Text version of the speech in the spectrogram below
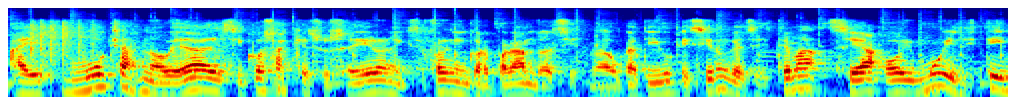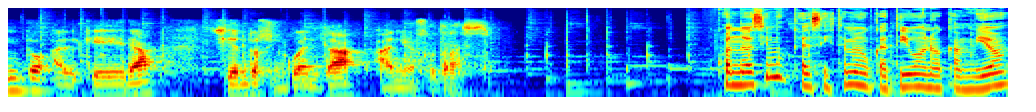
hay muchas novedades y cosas que sucedieron y que se fueron incorporando al sistema educativo que hicieron que el sistema sea hoy muy distinto al que era 150 años atrás. Cuando decimos que el sistema educativo no cambió,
